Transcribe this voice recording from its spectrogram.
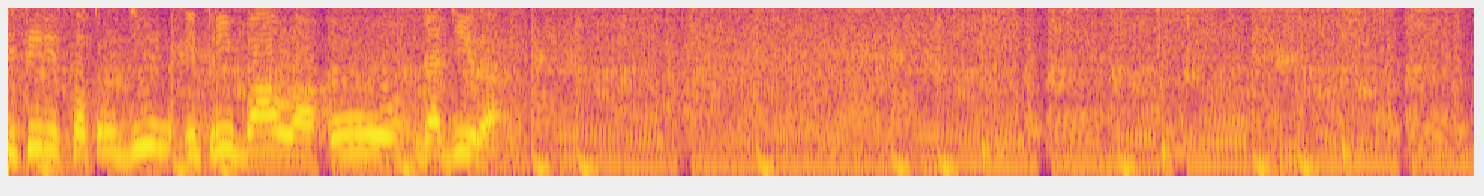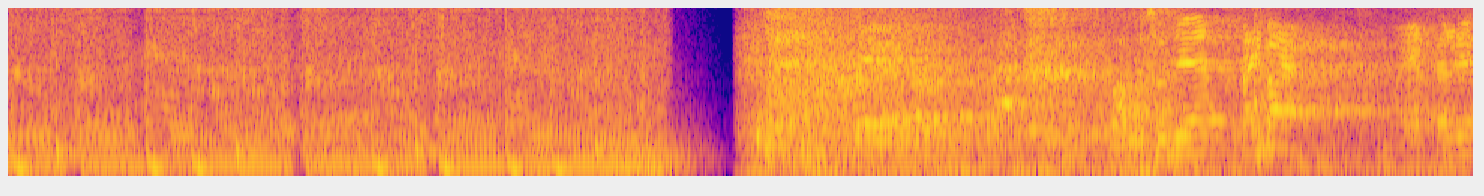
Четыре Сатрудин и три балла у Гадира. Главный судья. Поехали.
